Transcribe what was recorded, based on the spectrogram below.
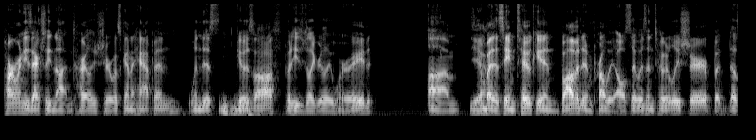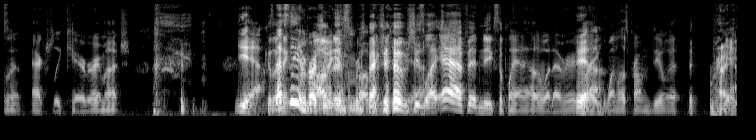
Harmony is actually not entirely sure what's going to happen when this Mhm. goes off, but he's like really worried. Um, Yeah. And by the same token, Bavadin probably also isn't totally sure, but doesn't actually care very much. Yeah, Because that's I think the impression I from get from perspective, too, yeah. she's like, "Eh, if it nukes the planet, whatever. Yeah. Like one less problem to deal with." right.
